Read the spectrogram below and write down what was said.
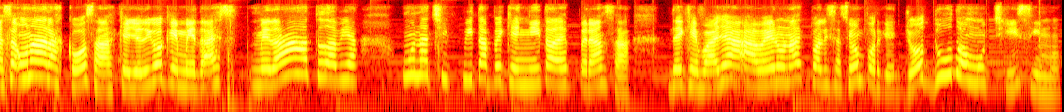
Esa es una de las cosas que yo digo que me da, me da todavía una chispita pequeñita de esperanza de que vaya a haber una actualización, porque yo dudo muchísimo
